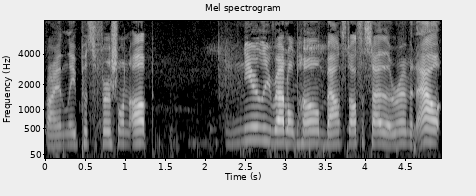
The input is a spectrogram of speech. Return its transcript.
Ryan Lee puts the first one up. Nearly rattled home, bounced off the side of the rim and out.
